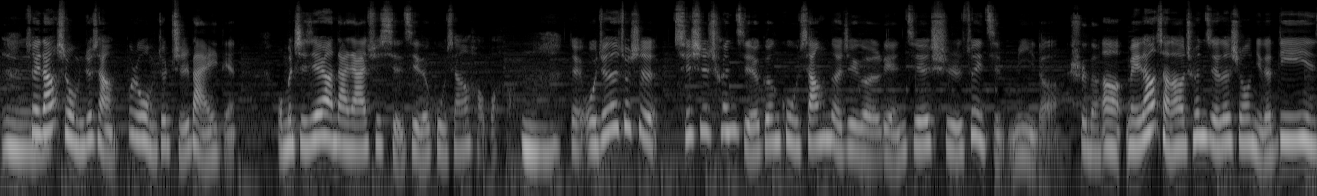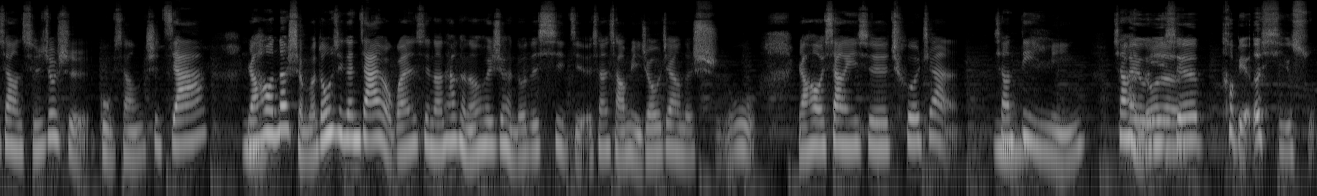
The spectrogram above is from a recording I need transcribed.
嗯。所以当时我们就想，不如我们就直白一点，我们直接让大家去写自己的故乡，好不好？嗯对我觉得就是，其实春节跟故乡的这个连接是最紧密的。是的，嗯，每当想到春节的时候，你的第一印象其实就是故乡，是家。嗯然后那什么东西跟家有关系呢？它可能会是很多的细节，像小米粥这样的食物，然后像一些车站，像嗯地名，像还有很多一些特别的习俗，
